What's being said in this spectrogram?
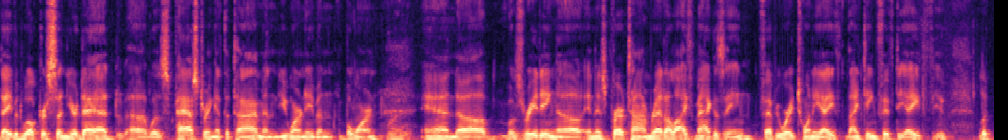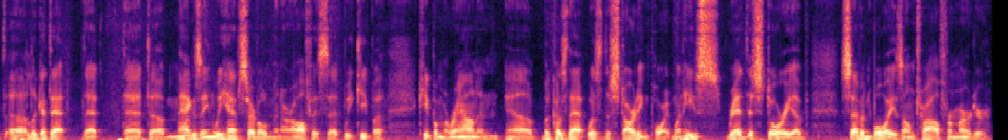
David Wilkerson, your dad, uh, was pastoring at the time, and you weren't even born. Right. And uh, was reading uh, in his prayer time, read a Life magazine, February 28th, 1958. If you look look at that that that uh, magazine. We have several of them in our office that we keep a keep them around, and uh, because that was the starting point when he's read the story of seven boys on trial for murder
